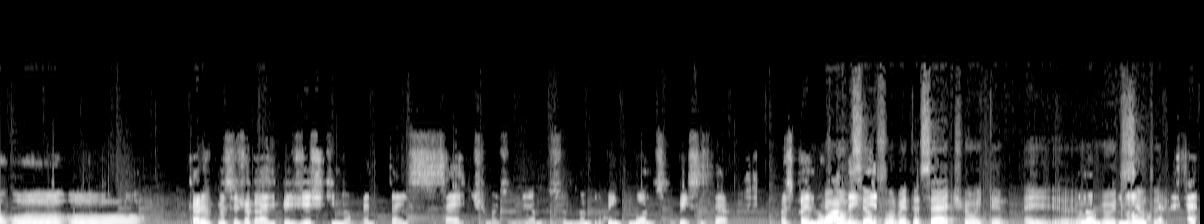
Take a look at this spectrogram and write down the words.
o, o- Cara, eu comecei a jogar RPG acho que em 97, mais ou menos. Eu não lembro bem do ano, sendo bem sincero. Mas foi no ADD. 1997 ou 80, eh, ou Não, 1800? 97.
